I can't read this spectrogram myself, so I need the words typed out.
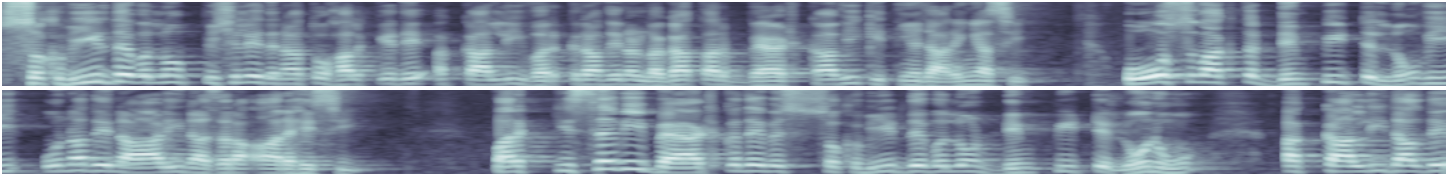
ਸੁਖਬੀਰ ਦੇ ਵੱਲੋਂ ਪਿਛਲੇ ਦਿਨਾਂ ਤੋਂ ਹਲਕੇ ਦੇ ਅਕਾਲੀ ਵਰਕਰਾਂ ਦੇ ਨਾਲ ਲਗਾਤਾਰ ਬੈਠਕਾਂ ਵੀ ਕੀਤੀਆਂ ਜਾ ਰਹੀਆਂ ਸੀ। ਉਸ ਵਕਤ ਡਿੰਪੀ ਢਿੱਲੋਂ ਵੀ ਉਹਨਾਂ ਦੇ ਨਾਲ ਹੀ ਨਜ਼ਰ ਆ ਰਹੇ ਸੀ। ਪਰ ਕਿਸੇ ਵੀ ਬੈਠਕ ਦੇ ਵਿੱਚ ਸੁਖਬੀਰ ਦੇ ਵੱਲੋਂ ਡਿੰਪੀ ਢਿੱਲੋਂ ਨੂੰ ਅਕਾਲੀ ਦਲ ਦੇ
